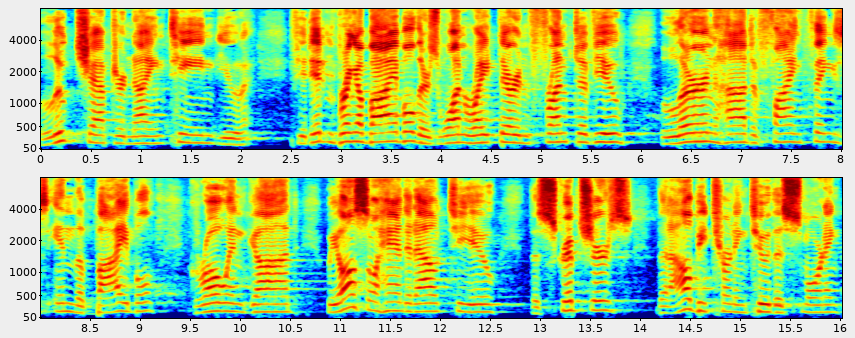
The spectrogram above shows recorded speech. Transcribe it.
Luke chapter 19. You, if you didn't bring a Bible, there's one right there in front of you. Learn how to find things in the Bible, grow in God. We also handed out to you the scriptures that I'll be turning to this morning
